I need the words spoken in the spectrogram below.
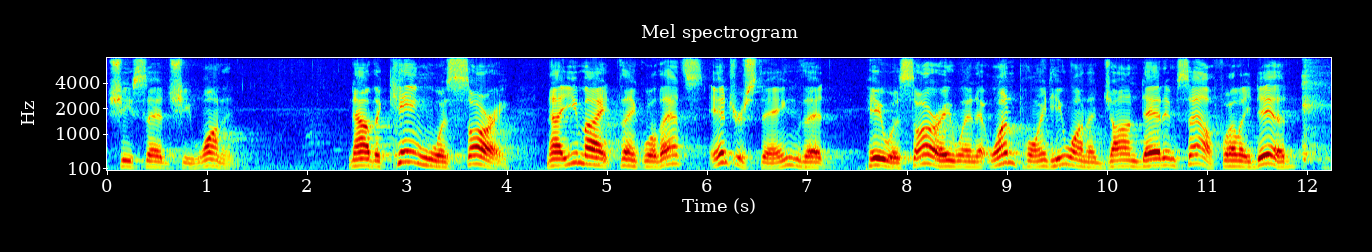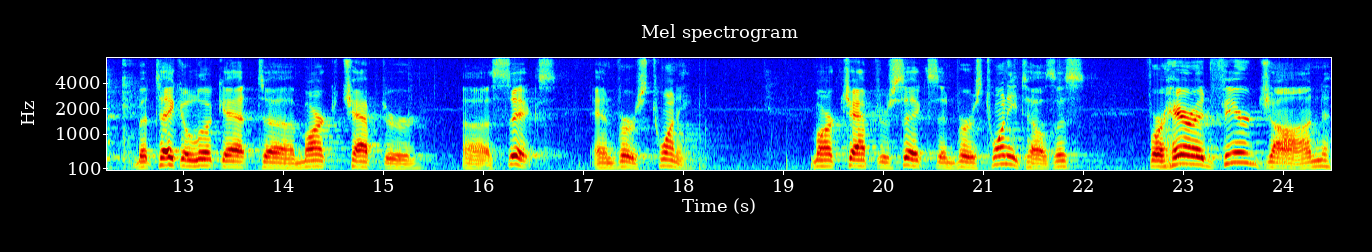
she said she wanted. Now, the king was sorry. Now, you might think, well, that's interesting that he was sorry when at one point he wanted John dead himself. Well, he did. But take a look at uh, Mark chapter uh, 6 and verse 20. Mark chapter 6 and verse 20 tells us For Herod feared John,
